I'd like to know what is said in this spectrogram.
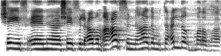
شيء في عينها شيء في العظم. أعرف أن هذا متعلق بمرضها.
